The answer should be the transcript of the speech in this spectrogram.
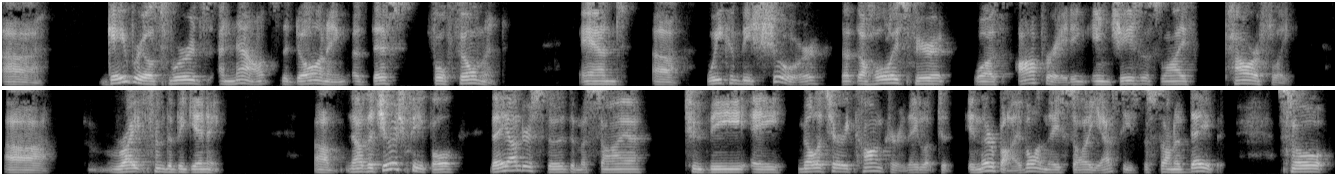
uh, Gabriel's words announce the dawning of this fulfillment. And uh, we can be sure that the Holy Spirit was operating in Jesus' life powerfully uh, right from the beginning. Um, now, the Jewish people, they understood the Messiah to be a military conqueror. They looked at in their Bible and they saw, yes, he's the son of David. So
